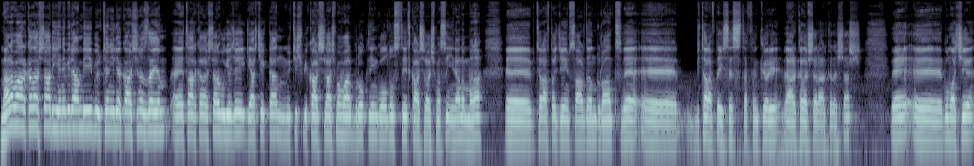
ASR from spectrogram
Merhaba arkadaşlar yeni bir NBA bülteni ile karşınızdayım. Evet arkadaşlar bu gece gerçekten müthiş bir karşılaşma var. Brooklyn Golden State karşılaşması. İnanın bana e, bir tarafta James Harden, Durant ve e, bir tarafta ise Stephen Curry ve arkadaşlar arkadaşlar. Ve e, bu maçı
